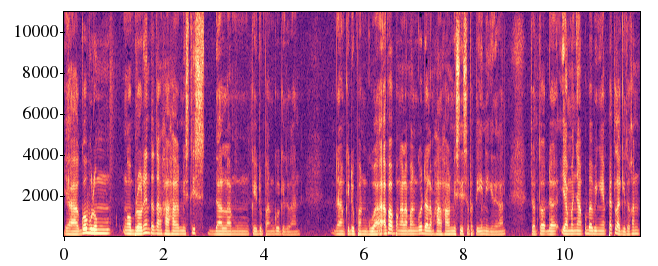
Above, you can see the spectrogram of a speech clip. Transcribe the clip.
ya gue belum ngobrolin tentang hal-hal mistis dalam kehidupan gue gitu kan. Dalam kehidupan gue apa pengalaman gue dalam hal-hal mistis seperti ini gitu kan. Contoh da, yang menyangkut babi ngepet lah gitu kan.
